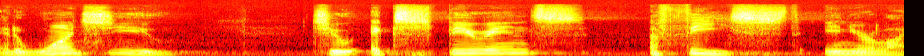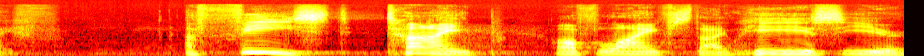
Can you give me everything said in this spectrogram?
that wants you to experience a feast in your life, a feast type of lifestyle. He is here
